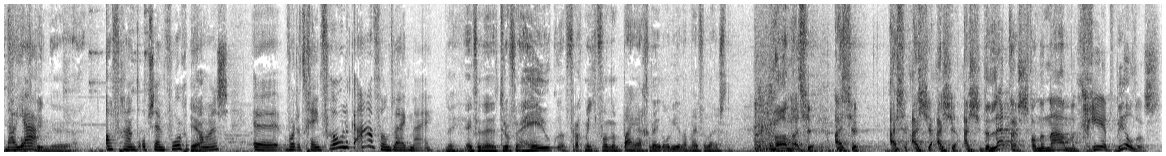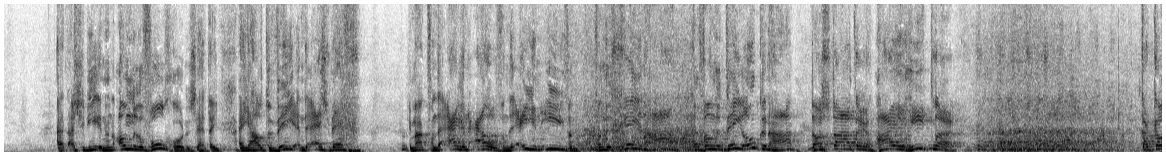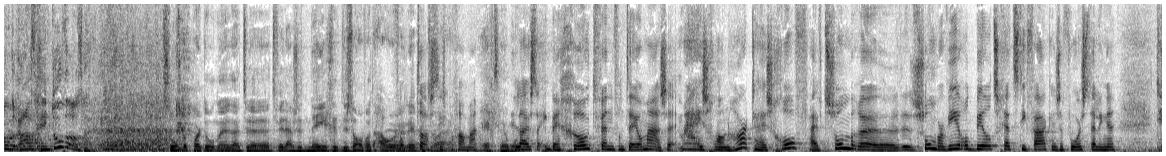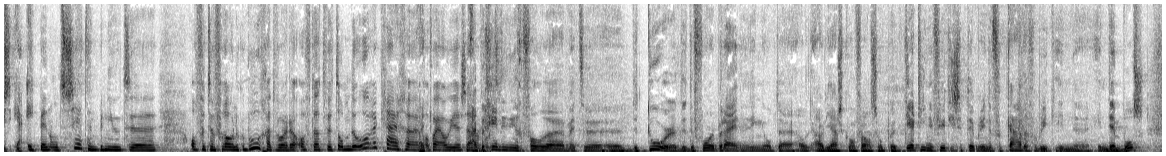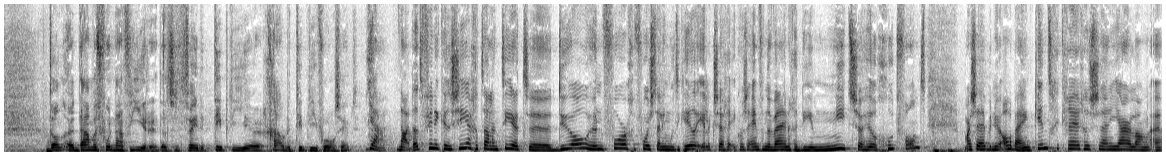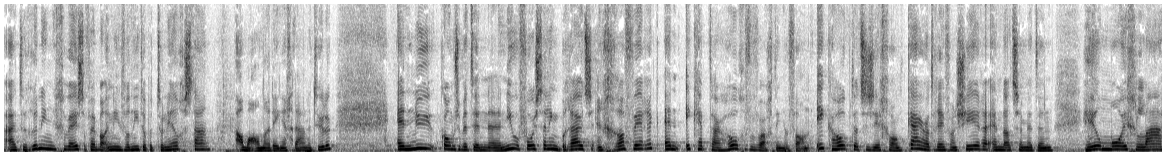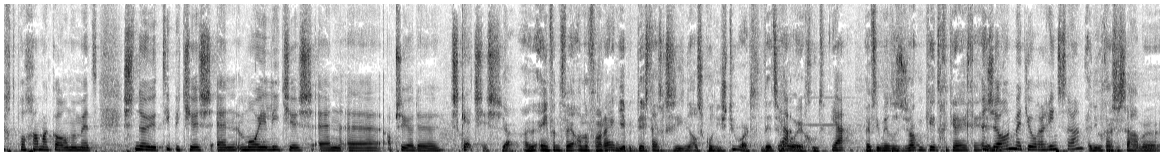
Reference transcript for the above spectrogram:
nou verwachting... Ja afgaand op zijn vorige programma's... Ja. Uh, wordt het geen vrolijke avond, lijkt mij. Nee, even uh, terug van een heel een fragmentje van een paar jaar geleden alweer. Laat mij even luisteren. Man, als je, als je, als je, als je, als je, als je de letters van de naam Geert Wilders... als je die in een andere volgorde zet en, en je houdt de W en de S weg... Je maakt van de R een L, van de E een I, van, van de G een H en van de D ook een H. Dan staat er Heil Hitler. Dat kan toch haast geen toeval zijn? Zonder pardon, uit uh, 2009. Dus al wat ouder Fantastisch repertoire. programma. Echt heel mooi. Luister, ik ben groot fan van Theo Maassen. Maar hij is gewoon hard, hij is grof. Hij heeft sombere, uh, somber wereldbeeld, schetst hij vaak in zijn voorstellingen. Dus ja, ik ben ontzettend benieuwd... Uh, of het een vrolijke boel gaat worden... of dat we het om de oren krijgen hij, op oudejaarsavond. Hij begint in ieder geval uh, met uh, de tour, de, de voorbereidingen op de oudejaarsconferentie... op 13 en 14 september in de Verkadefabriek in, uh, in Den Bosch. Dan uh, Dames voor Navieren. Dat is de tweede tip die, uh, gouden tip die je voor ons hebt. Ja, nou dat vind ik een zeer getalenteerd uh, duo. Hun vorige voorstelling moet ik heel eerlijk zeggen... ik was een van de weinigen die hem niet zo heel goed vond. Maar ze hebben nu allebei een kind gekregen. Ze zijn een jaar lang uit de running geweest. Of hebben in ieder geval niet op het toneel gestaan. Allemaal andere dingen gedaan natuurlijk. En nu komen ze met een uh, nieuwe voorstelling, Bruids- en Grafwerk. En ik heb daar hoge verwachtingen van. Ik hoop dat ze zich gewoon keihard revancheren... en dat ze met een heel mooi gelaagd programma komen... met sneuwe typetjes en mooie liedjes en uh, absurde sketches. Ja, uh, een van de twee, Anne van Rijn, die heb ik destijds gezien als Connie Stewart. Dat is ja. heel erg goed. Ja. Heeft inmiddels dus ook een kind gekregen. Een zoon met Jora Rienstra. En nu gaan ze samen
